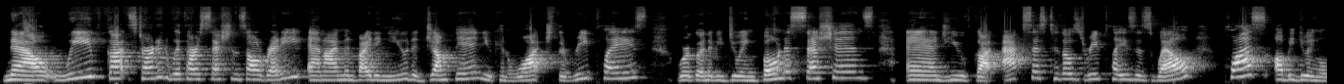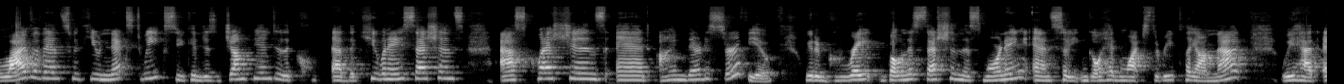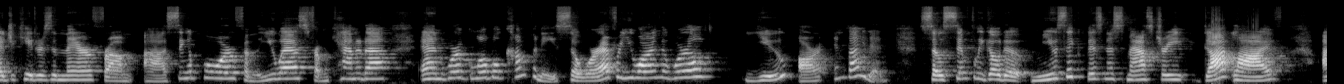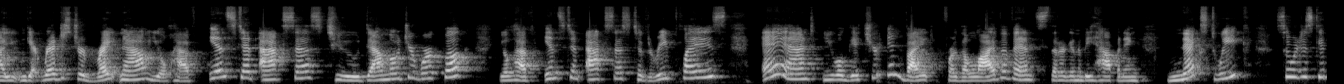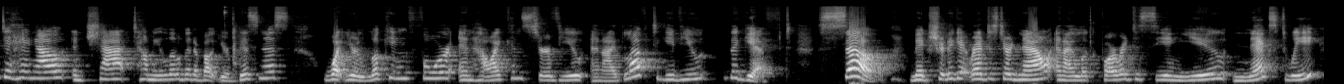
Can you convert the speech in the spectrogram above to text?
Now, we've got started with our sessions already, and I'm inviting you to jump in. You can watch the replays. We're going to be doing bonus sessions, and you've got access to those replays as well. Plus, I'll be doing live events with you next week, so you can just jump into the uh, the Q and A sessions, ask questions, and I'm there to serve you. We had a great bonus session this morning, and so you can go ahead and watch the replay on that. We had educators in there from uh, Singapore, from the U.S., from Canada, and we're a global company. So wherever you are in the world, you are invited. So simply go to musicbusinessmastery.live. Uh, you can get registered right now. You'll have instant access to download your workbook. You'll have instant access to the replays, and you will get your invite for the live events that are going to be happening next week. So we just get to hang out and chat. Tell me a little bit about your business, what you're looking for, and how I can serve you. And I'd love to give you the gift. So make sure to get registered now. And I look forward to seeing you next week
